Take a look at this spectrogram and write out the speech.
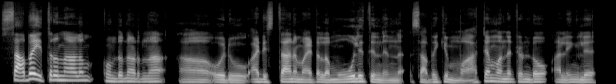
സഭ ഇത്രനാളും കൊണ്ടു നടന്ന ആ, ഒരു അടിസ്ഥാനമായിട്ടുള്ള മൂല്യത്തിൽ നിന്ന് സഭയ്ക്ക് മാറ്റം വന്നിട്ടുണ്ടോ? അല്ലെങ്കിൽ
